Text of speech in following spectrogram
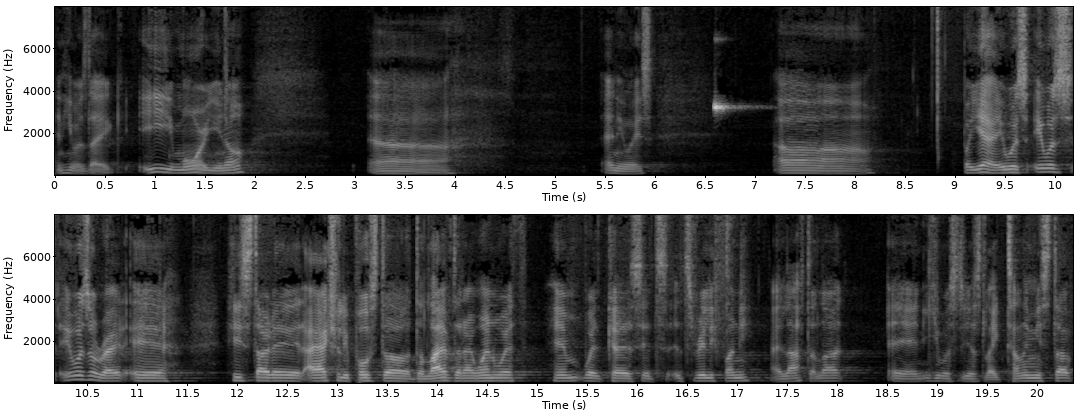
and he was like, "E more," you know. Uh, anyways, uh, but yeah, it was it was it was alright. Uh, he started. I actually post the the live that I went with him with because it's it's really funny. I laughed a lot, and he was just like telling me stuff.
